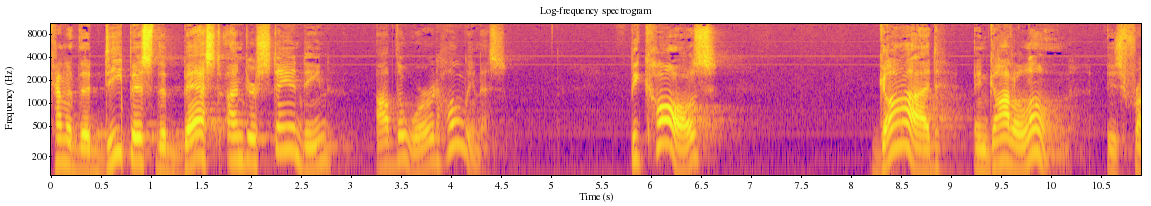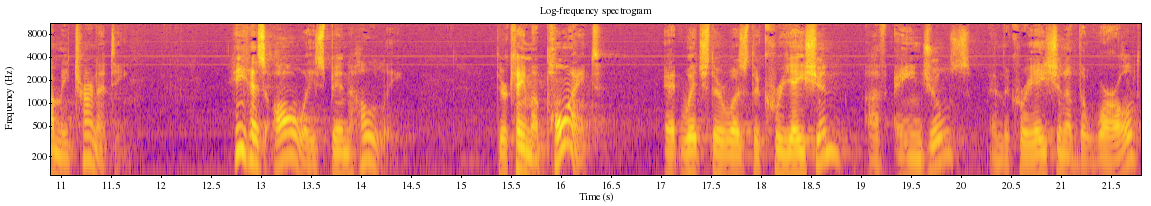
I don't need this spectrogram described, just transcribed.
kind of the deepest, the best understanding of the word holiness? Because God and God alone is from eternity. He has always been holy. There came a point at which there was the creation of angels and the creation of the world.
